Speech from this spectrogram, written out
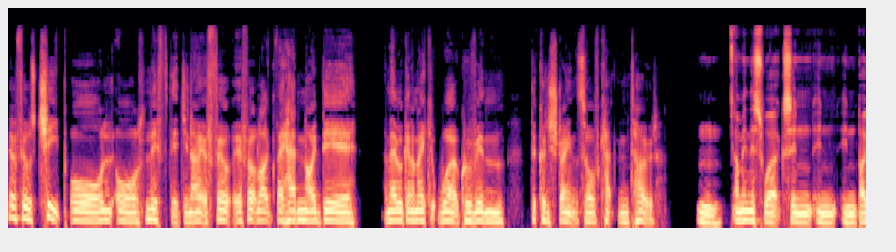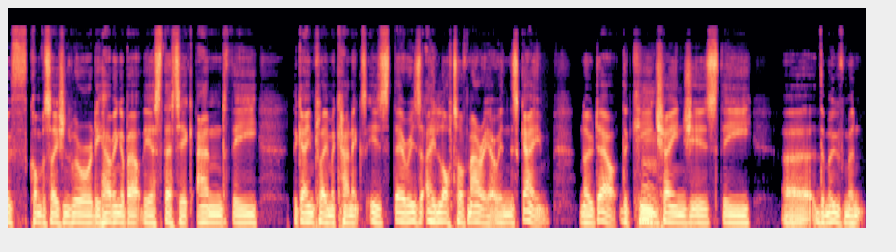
never feels cheap or or lifted. You know, it felt it felt like they had an idea and they were going to make it work within the constraints of Captain Toad. Mm. I mean, this works in, in, in both conversations we're already having about the aesthetic and the the gameplay mechanics. Is there is a lot of Mario in this game, no doubt. The key mm. change is the uh, the movement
